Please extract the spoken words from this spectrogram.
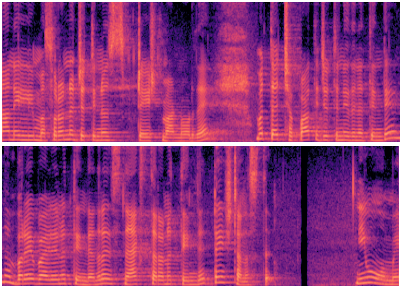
ನಾನಿಲ್ಲಿ ಮೊಸರನ್ನ ಜೊತೆನೂ ಟೇಸ್ಟ್ ಮಾಡಿ ನೋಡಿದೆ. ಮತ್ತು ಚಪಾತಿ ಜೊತೆನೂ ಇದನ್ನು ತಿಂದೆ. ನಾನು ಬರೇ ಬಾಯಲೇನೂ ತಿಂದೆ. ಅಂದರೆ ಸ್ನ್ಯಾಕ್ಸ್ ಥರನೂ ತಿಂದೆ. ಟೇಸ್ಟ್ ಅನ್ನಿಸ್ತು ನೀವು ಒಮ್ಮೆ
